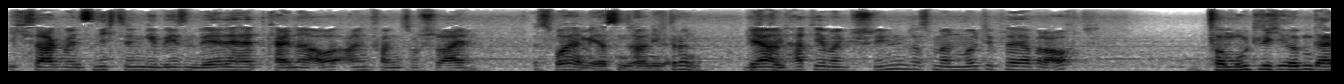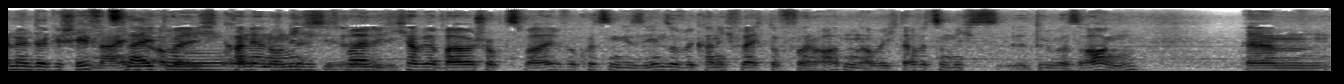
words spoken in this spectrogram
ich sage, wenn es nicht drin gewesen wäre, hätte keiner angefangen zu schreien. Es war ja im ersten Teil nicht drin. Ja, und hat jemand geschrieben, dass man Multiplayer braucht? Vermutlich irgendeiner in der Nein, Geschäftsleitung. aber ich kann ja noch äh, nicht, das äh, meine ich. ich habe ja Bioshock 2 vor kurzem gesehen, so viel kann ich vielleicht noch verraten, aber ich darf jetzt noch nichts äh, drüber sagen. Ähm,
